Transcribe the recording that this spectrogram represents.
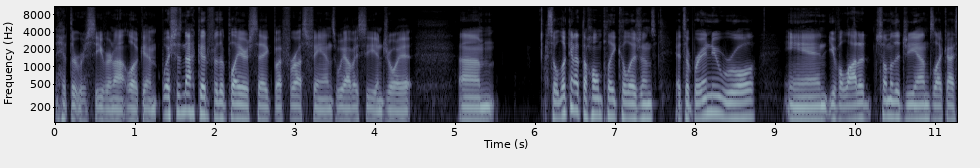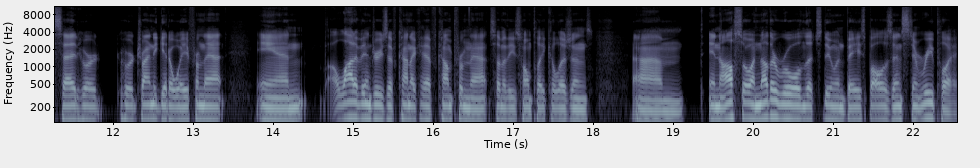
hit the receiver not looking, which is not good for the player's sake, but for us fans, we obviously enjoy it. Um, so looking at the home plate collisions, it's a brand new rule, and you have a lot of some of the GMs, like I said, who are who are trying to get away from that, and a lot of injuries have kind of have come from that. Some of these home plate collisions, um, and also another rule that's new in baseball is instant replay,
